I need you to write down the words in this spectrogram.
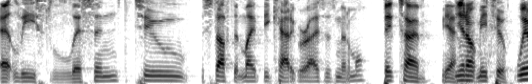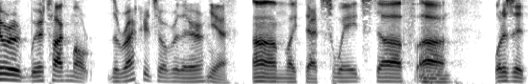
at least listen to stuff that might be categorized as minimal? Big time. Yeah, You know, me too. We were we were talking about the records over there. Yeah. Um, like that suede stuff. Uh, what is it?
